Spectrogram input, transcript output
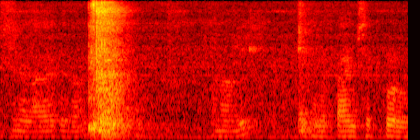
এখানে লাগাই আমি এখানে টাইম সেট করব।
